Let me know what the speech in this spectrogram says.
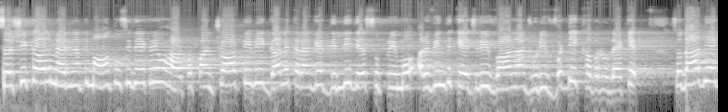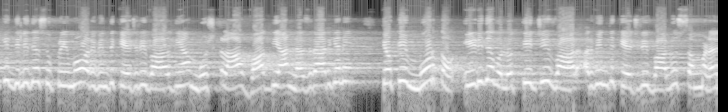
ਸਤਿ ਸ਼੍ਰੀ ਅਕਾਲ, ਮੈਂ ਰੀਨਾ ਧੀਮਾਨ ਤੁਸੀਂ ਦੇਖ ਰਹੇ ਹੋ ਹਰਪ ਪੰਜਾਬ ਟੀਵੀ। ਗੱਲ ਕਰਾਂਗੇ ਦਿੱਲੀ ਦੇ ਸੁਪਰੀਮੋ ਅਰਵਿੰਦ ਕੇਜਰੀਵਾਲ ਨਾਲ ਜੁੜੀ ਵੱਡੀ ਖਬਰ ਨੂੰ ਲੈ ਕੇ। ਸੋ ਦੱਸ ਦਈਏ ਕਿ ਦਿੱਲੀ ਦੇ ਸੁਪਰੀਮੋ ਅਰਵਿੰਦ ਕੇਜਰੀਵਾਲ ਦੀਆਂ ਮੁਸ਼ਕਲਾਂ ਵਧਦੀਆਂ ਨਜ਼ਰ ਆ ਰਹੀਆਂ ਨੇ, ਕਿਉਂਕਿ ਮੁੜ ਤੋਂ ਈਡੀ ਦੇ ਵੱਲੋਂ ਤੀਜੀ ਵਾਰ ਅਰਵਿੰਦ ਕੇਜਰੀਵਾਲ ਨੂੰ ਸੰਮਣ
